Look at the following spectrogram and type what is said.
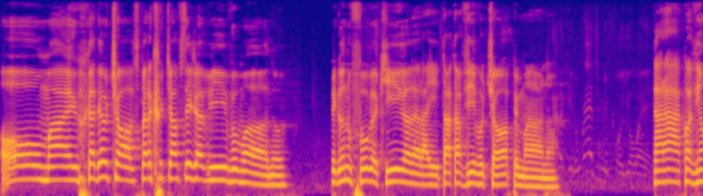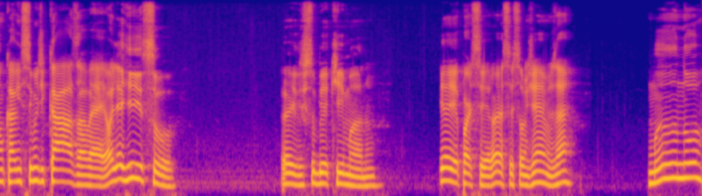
Oh my... Cadê o Chop? Espero que o Chop esteja vivo, mano. Pegando fogo aqui, galera. Aí, tá, tá vivo o Chop, mano. Caraca, o avião caiu em cima de casa, velho. Olha isso. Aí, deixa eu subir aqui, mano. E aí, parceiro? Olha, vocês são gêmeos, é? Mano...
